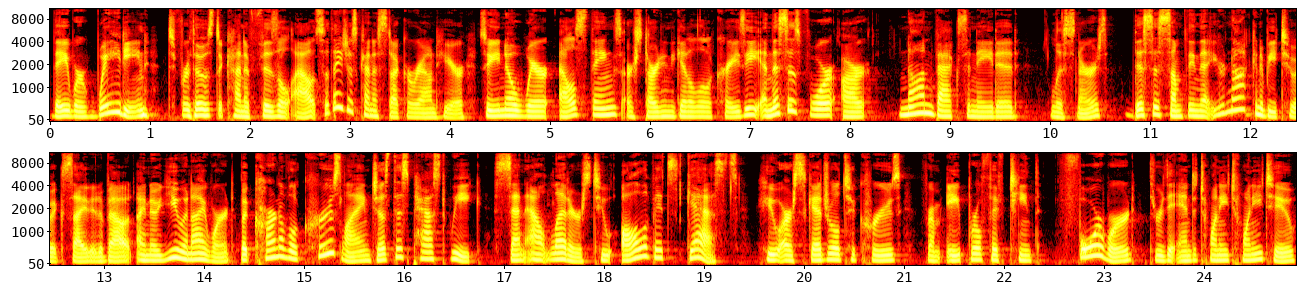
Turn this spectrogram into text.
They were waiting for those to kind of fizzle out. So they just kind of stuck around here. So, you know where else things are starting to get a little crazy? And this is for our non vaccinated listeners. This is something that you're not going to be too excited about. I know you and I weren't, but Carnival Cruise Line just this past week sent out letters to all of its guests who are scheduled to cruise from April 15th forward through the end of 2022,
